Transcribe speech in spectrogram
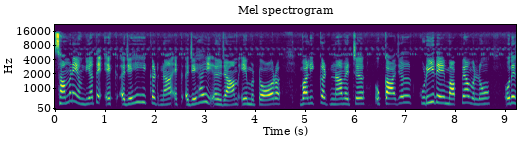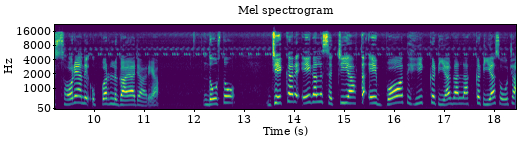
ਸਾਹਮਣੇ ਆਉਂਦੀਆਂ ਤੇ ਇੱਕ ਅਜਿਹੀ ਹੀ ਘਟਨਾ, ਇੱਕ ਅਜਿਹਾ ਹੀ ਇਲਜ਼ਾਮ, ਇਹ ਮਟੌਰ ਵਾਲੀ ਘਟਨਾ ਵਿੱਚ ਉਹ ਕਾਜਲ ਕੁੜੀ ਦੇ ਮਾਪਿਆਂ ਵੱਲੋਂ ਉਹਦੇ ਸਹੁਰਿਆਂ ਦੇ ਉੱਪਰ ਲਗਾਇਆ ਜਾ ਰਿਹਾ। ਦੋਸਤੋ, ਜੇਕਰ ਇਹ ਗੱਲ ਸੱਚੀ ਆ, ਤਾਂ ਇਹ ਬਹੁਤ ਹੀ ਘਟੀਆ ਗੱਲ ਆ, ਘਟੀਆ ਸੋਚ ਆ।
